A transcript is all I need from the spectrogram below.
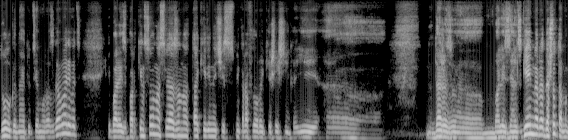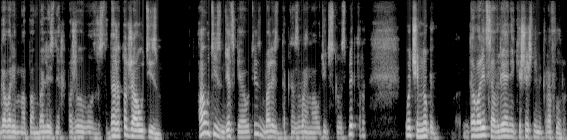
долго на эту тему разговаривать. И болезнь Паркинсона связана так или иначе с микрофлорой кишечника. И э, даже э, болезнь Альцгеймера. Да что там мы говорим о болезнях пожилого возраста. Даже тот же аутизм. Аутизм, детский аутизм, болезнь так называемого аутического спектра. Очень много говорится о влиянии кишечной микрофлоры.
